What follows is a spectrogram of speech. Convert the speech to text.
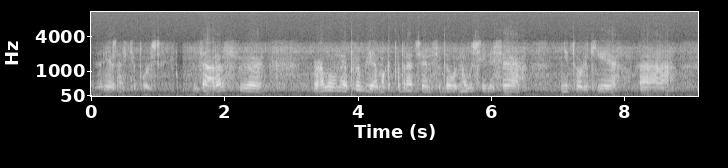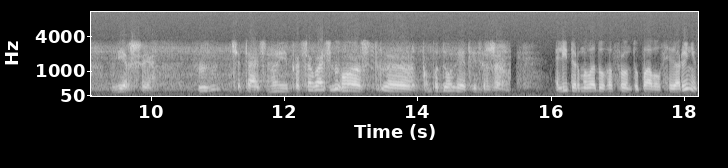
незалежности Польши. Зараз э, головная проблема, как подрадженцы научились э, не только э, верши читать, но и працаваць по э, побудове этой державы. Лідар маладога фронту Павел Севярынец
